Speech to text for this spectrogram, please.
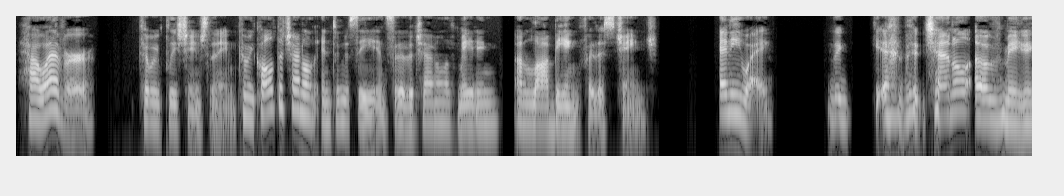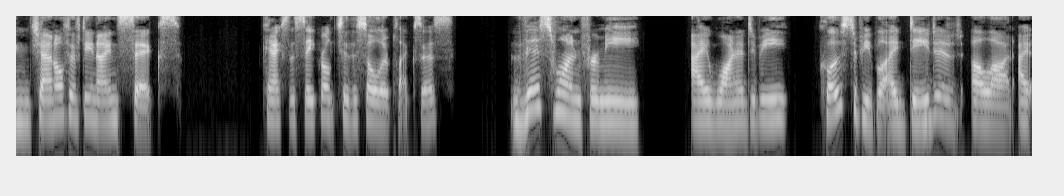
However, can we please change the name? Can we call it the channel of intimacy instead of the channel of mating? I'm lobbying for this change. Anyway, the, the channel of mating, channel 59.6 connects the sacral to the solar plexus. This one for me, I wanted to be close to people. I dated a lot. I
